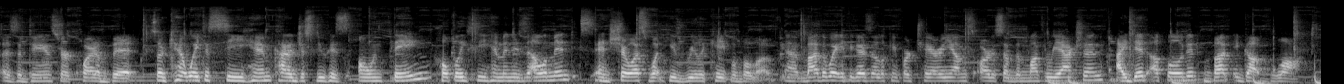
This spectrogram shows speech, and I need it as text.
as a dancer quite a bit. So I can't wait to see him kind of just do his own thing. Hopefully see him in his element and show us what he's really capable of. Uh, by the way, if you guys are looking for Chaeryeong's Artist of the Month reaction, I did upload it, but it got blocked.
